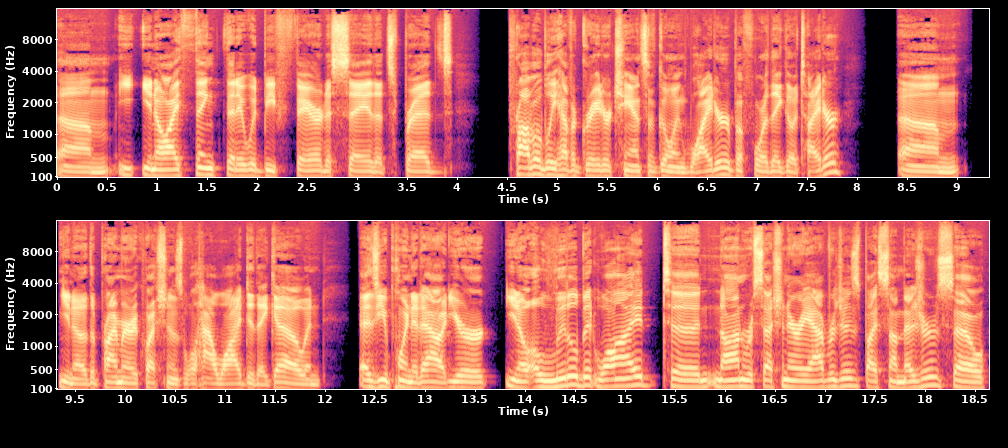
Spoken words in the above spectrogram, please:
um, you know, I think that it would be fair to say that spreads probably have a greater chance of going wider before they go tighter. Um, you know, the primary question is, well, how wide do they go? And as you pointed out, you're, you know, a little bit wide to non-recessionary averages by some measures. So,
